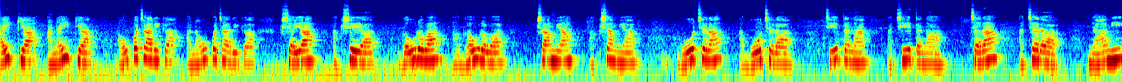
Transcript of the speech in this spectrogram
ಐಕ್ಯ, ಅನೈಕ್ಯ, ಔಪಚಾರಿಕ, ಅನೌಪಚಾರಿಕ, ಕ್ಷಯ, ಅಕ್ಷಯ, ಗೌರವ, ಅಗೌರವ, ಕ್ಷಾಮ್ಯ, ಅಕ್ಷಮ್ಯ, ಗೋಚರ, ಅಗೋಚರ, ಚೇತನ, ಅಚೇತನ, ಚರ, ಅಚರ, ಜ್ಞಾನಿ,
